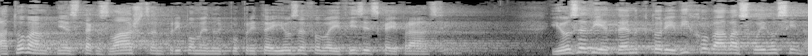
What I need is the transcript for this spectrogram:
A to vám dnes tak zvlášť chcem pripomenúť popri tej Jozefovej fyzickej práci. Jozef je ten, ktorý vychováva svojho syna.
